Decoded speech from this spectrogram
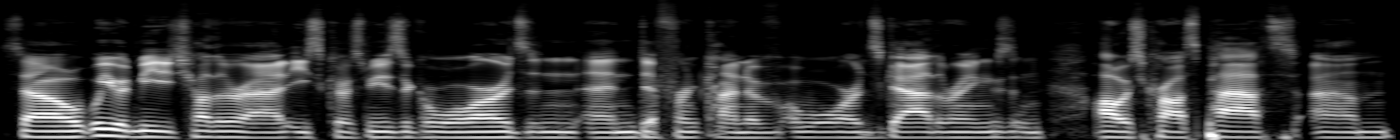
So we would meet each other at East Coast Music Awards and, and different kind of awards gatherings and always cross paths. Um,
